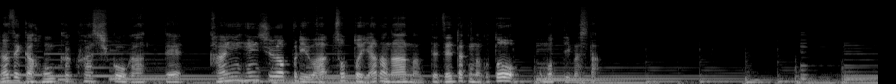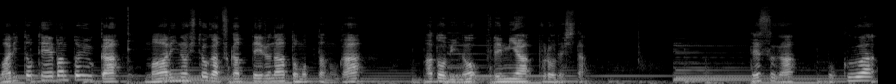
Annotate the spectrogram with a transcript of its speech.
なぜか本格派志向があって会員編集アプリはちょっと嫌だななんて贅沢なことを思っていました。割と定番というか周りの人が使っているなと思ったのが Adobe のプレミアプロでした。ですが僕は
